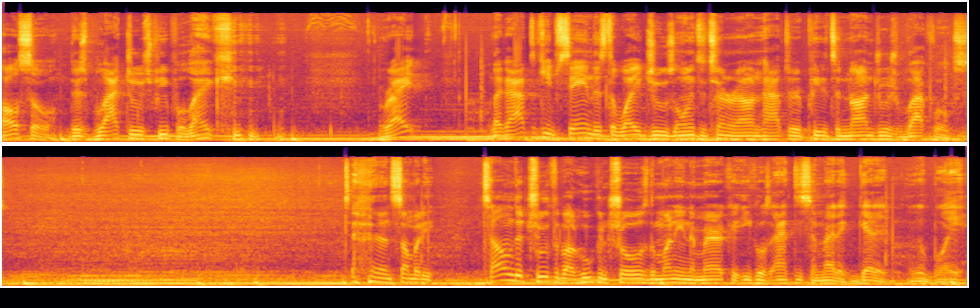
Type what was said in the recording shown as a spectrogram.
Also, there's black Jewish people, like, right? Like, I have to keep saying this to white Jews only to turn around and have to repeat it to non Jewish black folks. and somebody, Tell them the truth about who controls the money in America equals anti Semitic. Get it? Oh boy.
